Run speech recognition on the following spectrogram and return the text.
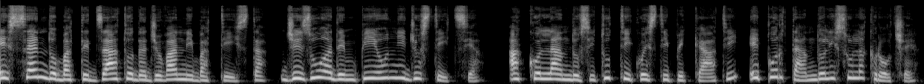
Essendo battezzato da Giovanni Battista, Gesù adempì ogni giustizia, accollandosi tutti questi peccati e portandoli sulla croce.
